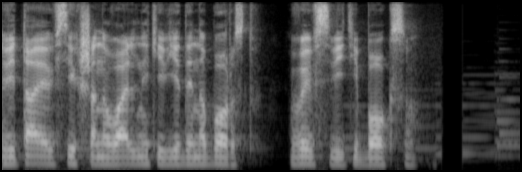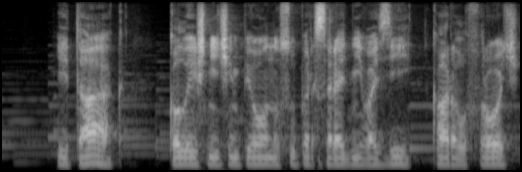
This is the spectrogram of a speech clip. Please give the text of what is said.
Вітаю всіх шанувальників єдиноборств. Ви в світі боксу. І так, колишній чемпіон у суперсередній вазі Карл Фроч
